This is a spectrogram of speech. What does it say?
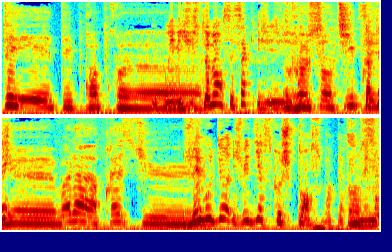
tes tes propres. euh, Oui, mais justement, c'est ça que j'ai- j'ai- ressentis. ça fait- préjugés. Voilà. Après, si tu. Je vais vous dire, je vais dire ce que je pense moi personnellement.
